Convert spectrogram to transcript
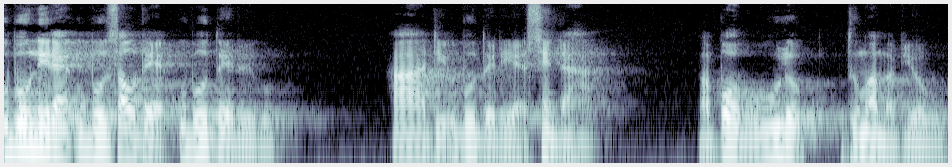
ဥပုပ်နေ့တိုင်းဥပုပ်စောက်တဲ့ဥပုပ်တွေတွေကိုဟာဒီဥပုပ်တွေရဲ့အဆင့်တန်းဟာ မပေါ့ဘူးလို့ဘယ်သူမှမပြောဘူး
